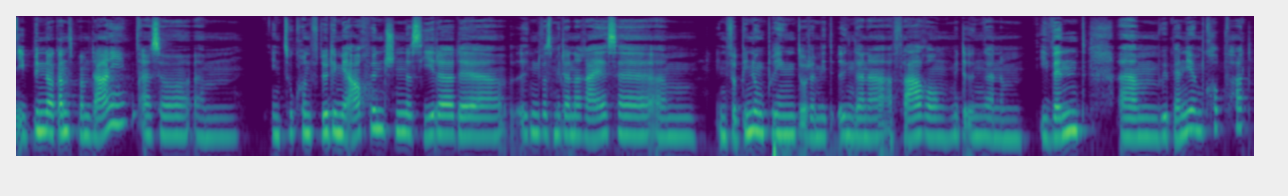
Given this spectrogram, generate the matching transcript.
ich bin da ganz beim Dani. Also ähm, in Zukunft würde ich mir auch wünschen, dass jeder, der irgendwas mit einer Reise ähm, in Verbindung bringt oder mit irgendeiner Erfahrung, mit irgendeinem Event, ähm, Rebenio im Kopf hat.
